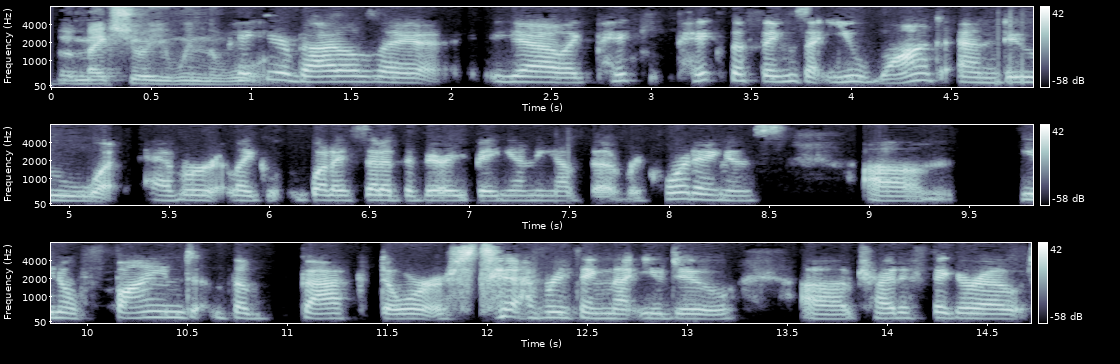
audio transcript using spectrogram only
but make sure you win the war. Pick your battles. Like, yeah, like pick pick the things that you want and do whatever. Like what I said at the very beginning of the recording is, um, you know find the back doors to everything that you do. Uh, try to figure out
